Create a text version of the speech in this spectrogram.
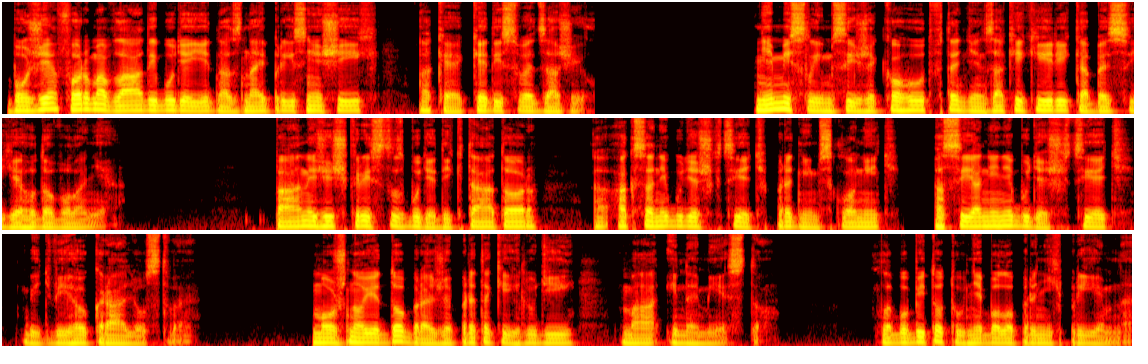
Božia forma vlády bude jedna z najprísnejších, aké kedy svet zažil. Nemyslím si, že kohút v ten deň zakikírika bez jeho dovolenia. Pán Ježiš Kristus bude diktátor a ak sa nebudeš chcieť pred ním skloniť, asi ani nebudeš chcieť byť v jeho kráľovstve. Možno je dobré, že pre takých ľudí má iné miesto. Lebo by to tu nebolo pre nich príjemné.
